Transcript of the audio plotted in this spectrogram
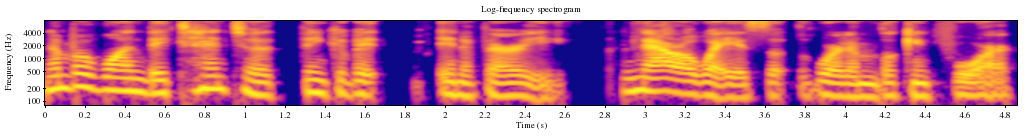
number one they tend to think of it in a very narrow way is the word i'm looking for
